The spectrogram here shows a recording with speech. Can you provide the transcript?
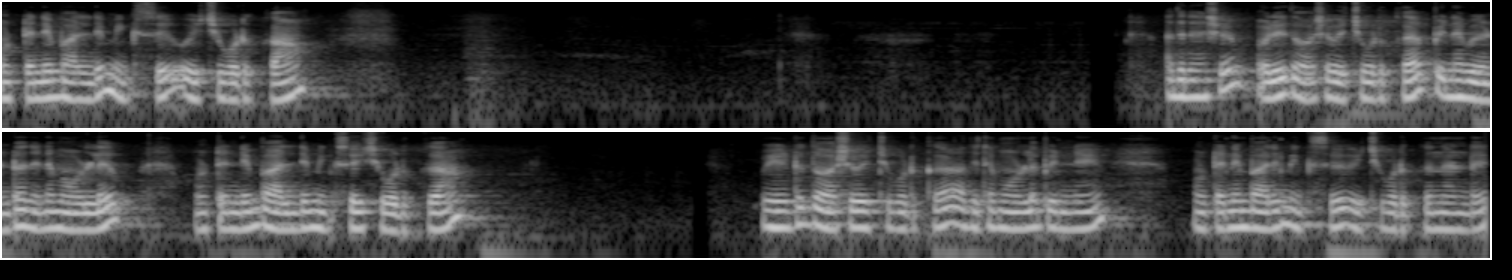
മുട്ടന്റെയും പാലിന്റെ മിക്സ് ഒഴിച്ച് കൊടുക്കാം. അതിനുശേഷം ഒരു ദോശ വെച്ച് കൊടുക്കുക. പിന്നെ വീണ്ടും അതിന്റെ മുകളിൽ മുട്ടന്റെയും പാലിന്റെയും മിക്സ് ഒഴിച്ച് കൊടുക്കുക. വീണ്ടും ദോശ വെച്ച് കൊടുക്കുക. അതിന്റെ മുകളിൽ പിന്നെയും മുട്ടനെയും പാലും മിക്സ് ഒഴിച്ച് കൊടുക്കുന്നുണ്ട്.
